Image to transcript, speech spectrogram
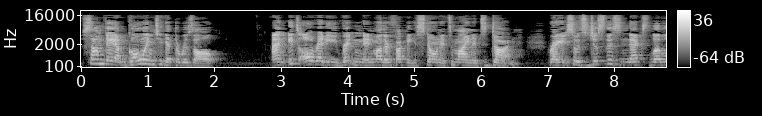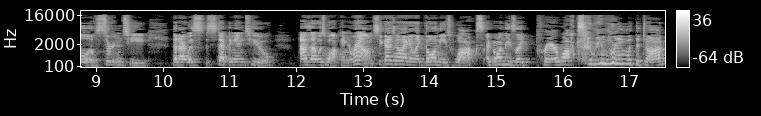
Someday I'm going to get the result and it's already written in motherfucking stone. It's mine. It's done. Right. So it's just this next level of certainty that I was stepping into as I was walking around. So you guys know I can like go on these walks. I go on these like prayer walks every morning with the dog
